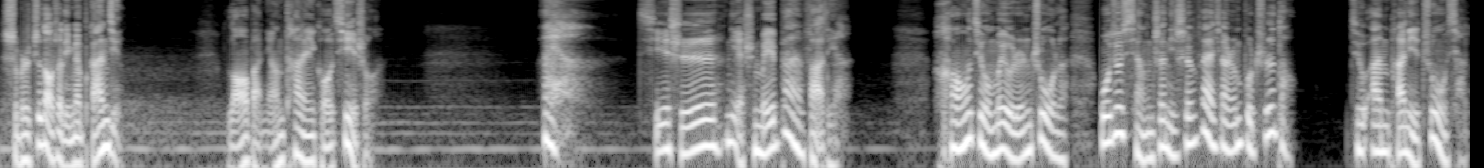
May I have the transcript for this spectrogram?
是不是知道这里面不干净。老板娘叹了一口气说：“哎呀，其实你也是没办法的呀。好久没有人住了，我就想着你是外乡人不知道，就安排你住下了。”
